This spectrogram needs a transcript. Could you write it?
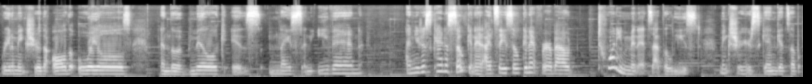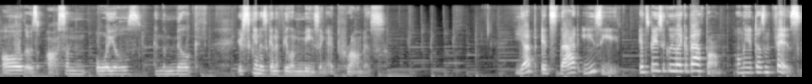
We're gonna make sure that all the oils and the milk is nice and even and you just kind of soak in it. I'd say soak in it for about 20 minutes at the least. Make sure your skin gets up all those awesome oils and the milk your skin is gonna feel amazing, I promise. Yep, it's that easy. It's basically like a bath bomb, only it doesn't fizz.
